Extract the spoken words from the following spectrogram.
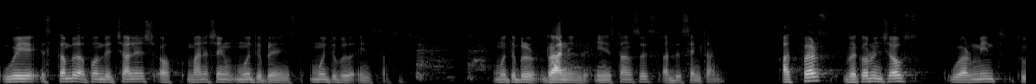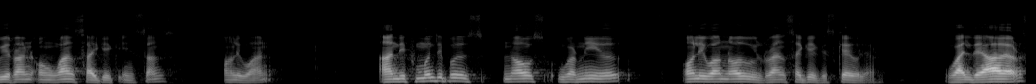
we stumbled upon the challenge of managing multiple, inst multiple instances, multiple running instances at the same time. At first, recurring jobs were meant to be run on one Sidekiq instance, only one. And if multiple nodes were needed, only one node will run Sidekiq scheduler, while the others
